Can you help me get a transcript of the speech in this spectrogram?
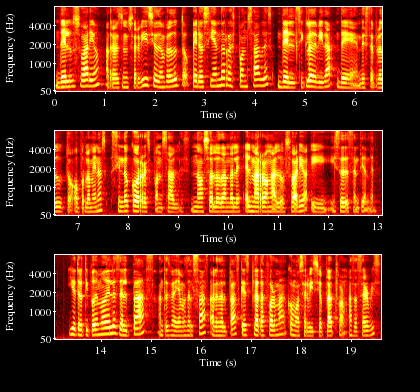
del usuario a través de un servicio, de un producto, pero siendo responsables del ciclo de vida de, este producto, o por lo menos siendo corresponsables, no solo dándole el marrón al usuario y se desentienden. Y otro tipo de modelo es el PaaS, antes veíamos el SaaS, ahora es el PaaS, que es plataforma como servicio, Platform as a Service.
